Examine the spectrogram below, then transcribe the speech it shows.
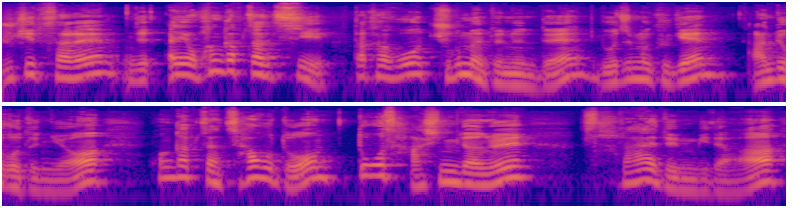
60살에 이제 아예 환갑잔치 딱 하고 죽으면 됐는데, 요즘은 그게 안 되거든요. 환갑잔치 하고도 또 40년을 살아야 됩니다.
